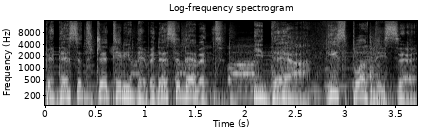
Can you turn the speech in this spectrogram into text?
54,99. Ideja. Isplati se.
